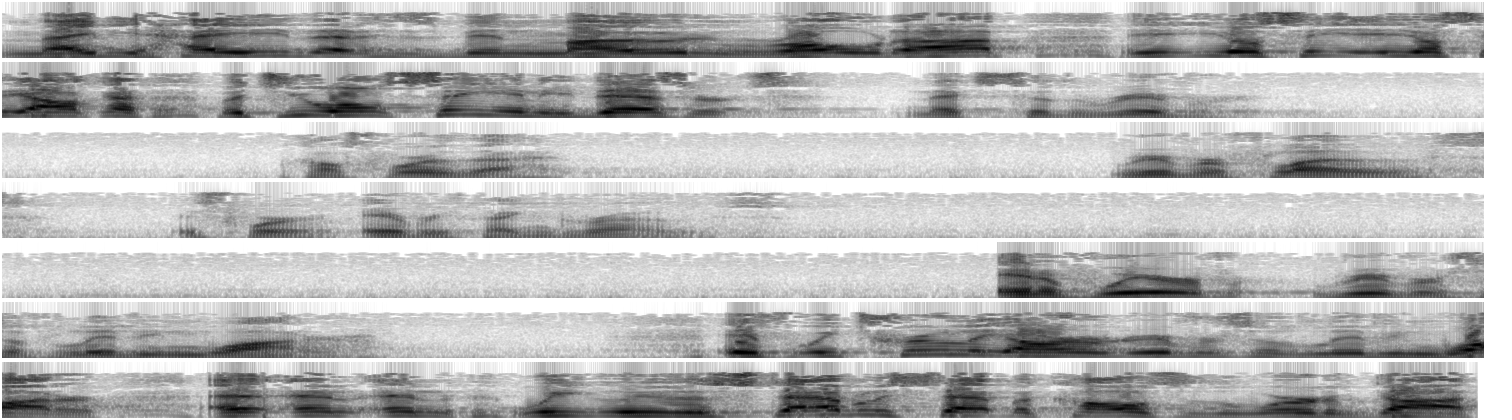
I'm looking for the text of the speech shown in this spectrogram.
maybe hay that has been mowed and rolled up. You'll see, you'll see all kinds, but you won't see any deserts next to the river. Because where the river flows is where everything grows. And if we're rivers of living water, if we truly are rivers of living water, and, and, and we, we've established that because of the Word of God,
